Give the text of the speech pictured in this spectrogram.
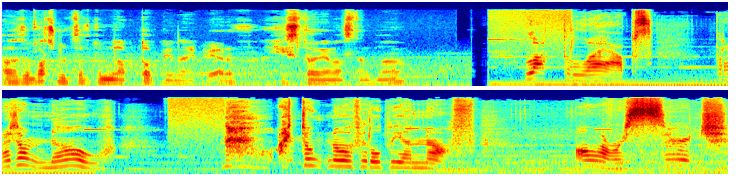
Ale zobaczmy co w tym laptopie najpierw. Historia następna. Lock the labs, but I don't know. No, I don't know if it'll be enough. All our research.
